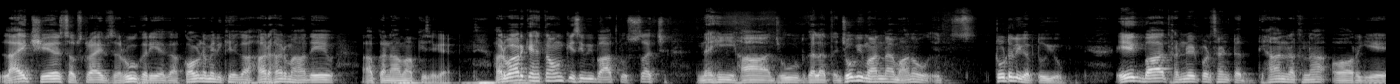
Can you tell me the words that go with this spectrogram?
लाइक, शेयर, सब्सक्राइब ज़रूर करिएगा। कमेंट में लिखिएगा, हर हर महादेव, आपका नाम आपकी जगह। हर बार कहता हूँ, किसी भी बात को सच नहीं हाँ झूठ, गलत, जो भी मानना है मानो it's totally up to you एक बात हंड्रेड परसेंट ध्यान रखना और ये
